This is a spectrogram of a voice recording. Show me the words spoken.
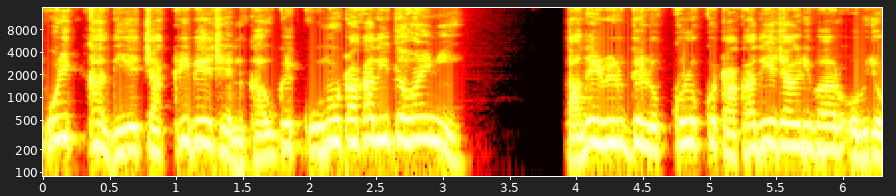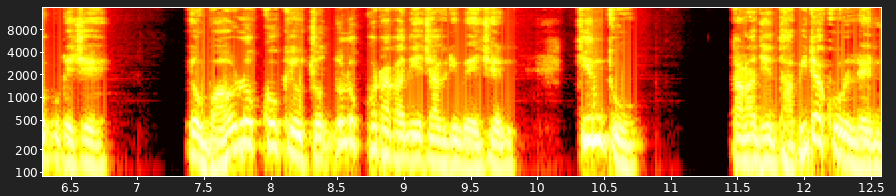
পরীক্ষা দিয়ে চাকরি পেয়েছেন, কাউকে কোনো টাকা দিতে হয়নি। তাদের বিরুদ্ধে লক্ষ লক্ষ টাকা দিয়ে চাকরি পাওয়ার অভিযোগ উঠেছে। কেউ বারো লক্ষ, কেউ চোদ্দ লক্ষ টাকা দিয়ে চাকরি পেয়েছেন। কিন্তু তারা যে দাবিটা করলেন,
